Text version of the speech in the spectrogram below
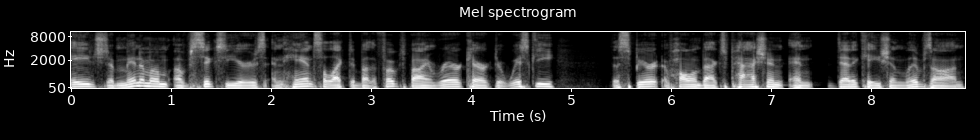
aged a minimum of six years and hand selected by the folks behind Rare Character Whiskey. The spirit of Hollenbach's passion and dedication lives on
